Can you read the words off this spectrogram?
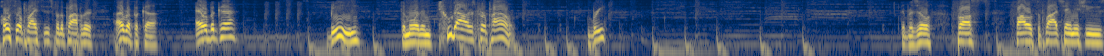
wholesale prices for the popular Arabica, Arabica bean to more than $2 per pound. Brief. The Brazil frosts followed supply chain issues,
